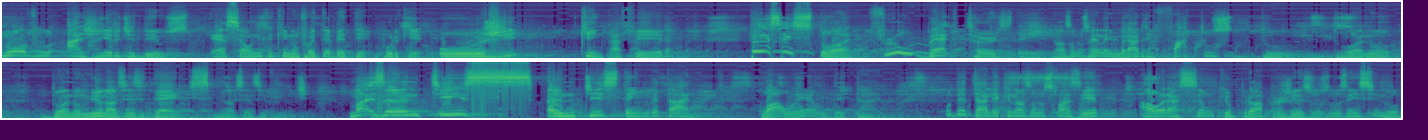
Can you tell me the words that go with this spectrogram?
novo agir de Deus. Essa é a única que não foi TBT. Porque hoje, quinta-feira, tem essa história, Throwback Thursday. Nós vamos relembrar de fatos do, do ano do ano 1910, 1920. Mas antes, antes tem um detalhe. Qual é o detalhe? O detalhe é que nós vamos fazer a oração que o próprio Jesus nos ensinou.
